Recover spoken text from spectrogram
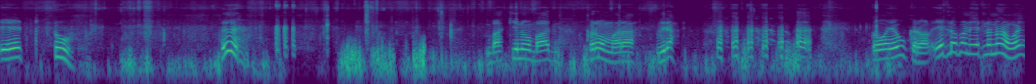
Eight two. બાકીનો બાદ કરો મારા વીરા. તો એવું કરવા. એટલો પણ એટલો ના હોય,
